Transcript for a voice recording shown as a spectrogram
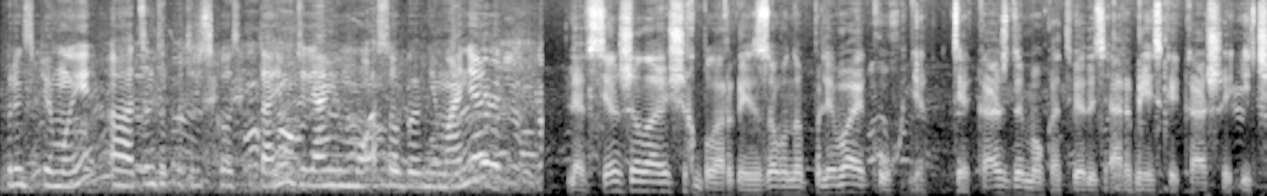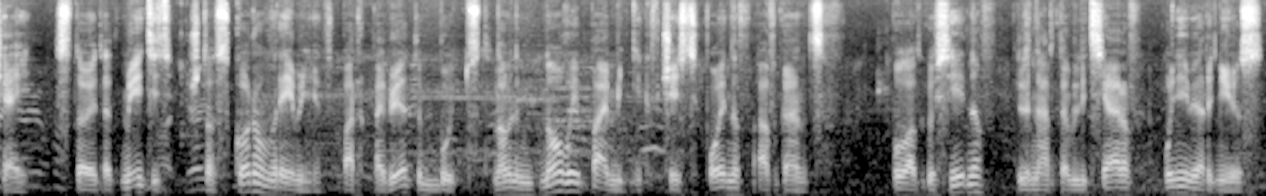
в принципе, мы, а, Центр патриотического воспитания, уделяем ему особое внимание. Для всех желающих была организована полевая кухня, где каждый мог отведать армейской каши и чай. Стоит отметить, что в скором времени в Парк Победы будет установлен новый памятник в честь воинов-афганцев. Булат Гусейнов, Ленардо Влетьяров, Универньюз.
